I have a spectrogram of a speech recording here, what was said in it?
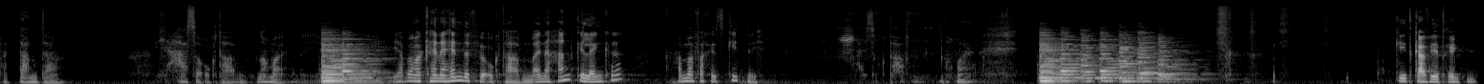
Verdammter. Ich hasse Oktaven. Nochmal. Ich habe aber keine Hände für Oktaven. Meine Handgelenke haben einfach, es geht nicht. Scheiß Oktaven. Nochmal. Geht Kaffee trinken.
